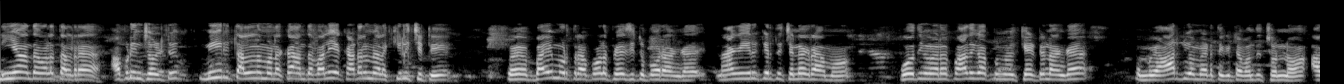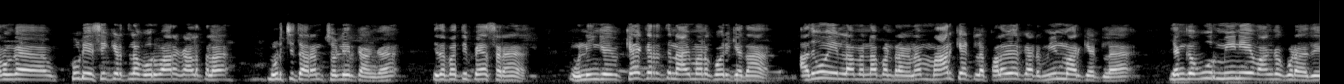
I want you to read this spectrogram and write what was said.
நீயும் அந்த வலை தள்ளுற? அப்படின்னு சொல்லிட்டு மீறி தள்ளணும்னாக்கா அந்த வலையை கடல் மேலே கிழிச்சிட்டு பயமுறுத்துறா போல் பேசிட்டு போகிறாங்க நாங்கள் இருக்கிறது சின்ன கிராமம். போதியமான பாதுகாப்பு கேட்டு நாங்கள் ஆர்டிஓ மேடத்துக்கிட்ட வந்து சொன்னோம். அவங்க கூடிய சீக்கிரத்தில் ஒரு வார காலத்தில் முடிச்சு தரேன்னு சொல்லியிருக்காங்க. இதை பற்றி பேசுகிறேன் நீங்கள் கேட்குறது நியாயமான கோரிக்கை தான். அதுவும் இல்லாமல் என்ன பண்ணுறாங்கன்னா மார்க்கெட்டில் பழவேற்காடு மீன் மார்க்கெட்டில் எங்கள் ஊர் மீனையே வாங்கக்கூடாது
